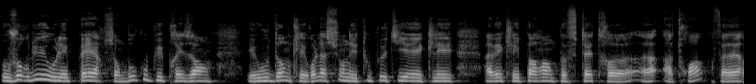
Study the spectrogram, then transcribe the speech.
Aujourd'hui, où les pères sont beaucoup plus présents et où donc les relations des tout petits avec les, avec les parents peuvent être euh, à, trois, enfin,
